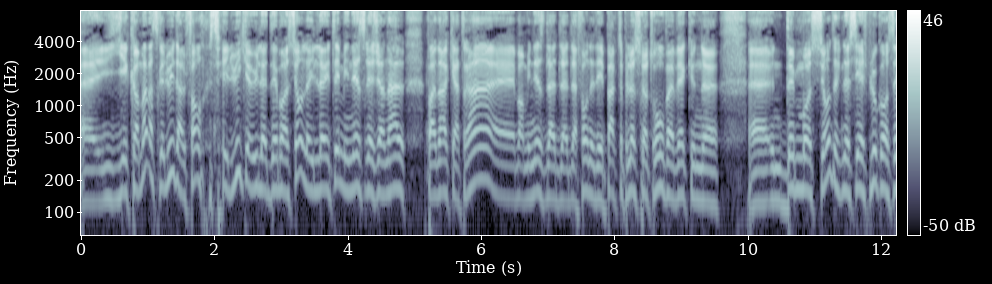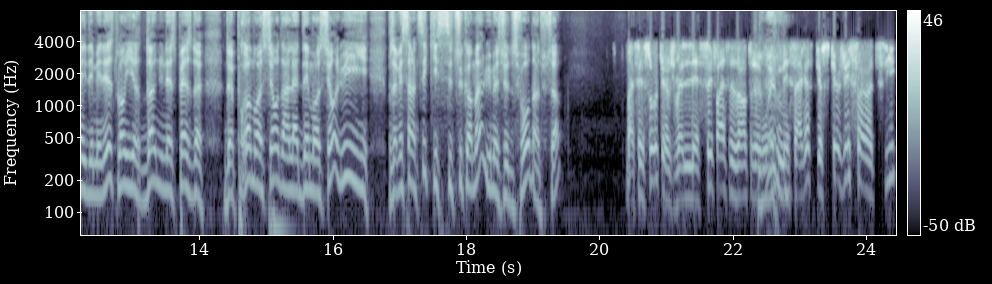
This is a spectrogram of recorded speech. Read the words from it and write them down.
Euh, il est comment? Parce que lui, dans le fond, c'est lui qui a eu la démotion. Là, il a été ministre régional pendant quatre ans, euh, bon, ministre de la, de, Faune et des Parcs. Puis là, se retrouve avec une, euh, une démotion, c'est-à-dire qu'il ne siège plus au Conseil des ministres. Là, il redonne une espèce de, de promotion dans la démotion. Lui, vous avez senti qu'il se situe comment, lui, M. Dufour, dans tout ça? Ben, c'est sûr que je vais le laisser faire ses entrevues, mais ça reste que ce que j'ai senti,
